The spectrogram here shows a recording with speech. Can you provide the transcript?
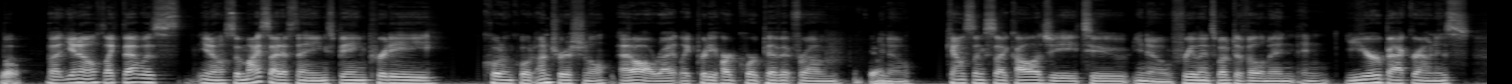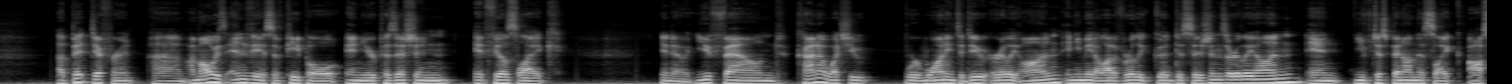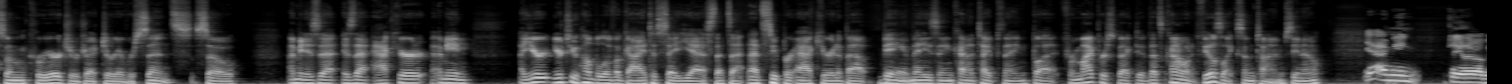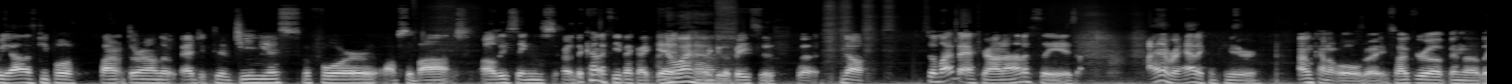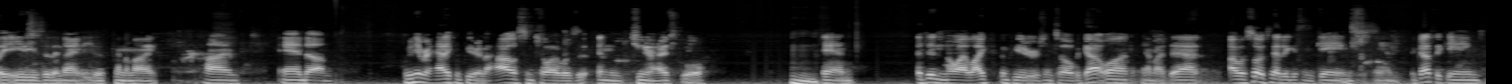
Cool. but you know like that was you know so my side of things being pretty quote unquote untraditional at all right like pretty hardcore pivot from Yeah. you know counseling psychology to you know freelance web development and your background is a bit different. Um, i'm always envious of people in your position. It feels like you know you found kind of what you were wanting to do early on and you made a lot of really good decisions early on and you've just been on this like awesome career trajectory ever since. So i mean is that is that accurate? I mean uh, you're you're too humble of a guy to say yes. That's a, that's super accurate about being amazing kind of type thing. But from my perspective that's kind of what it feels like sometimes you know? Yeah, I mean, Taylor, I'll be honest, people throw throw around the adjective genius before, um, savant. All these things are the kind of feedback I get know I on a regular basis. But no. So my background, honestly, is I never had a computer I'm kind of old, right? So I grew up in the late 80s or the 90s. That's kind of my time. And um, we never had a computer in the house until I was in junior high school. Mhm. And I didn't know I liked computers until we got one. And my dad, I was so excited to get some games. And I got the games,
